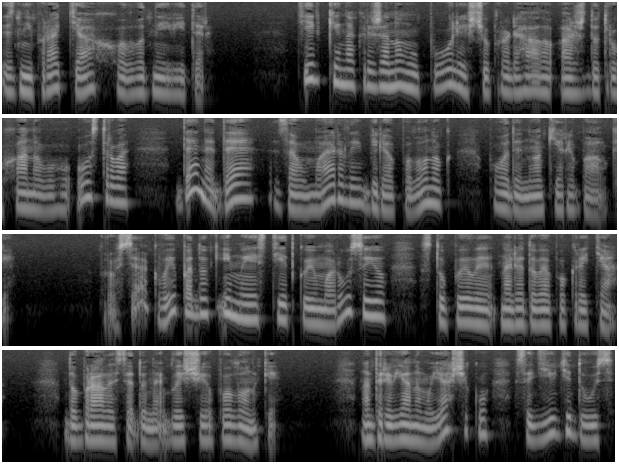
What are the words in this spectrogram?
з Дніпра тяг холодний вітер. Тільки на крижаному полі, що пролягало аж до Труханового острова, де-не-де завмерли біля ополонок поодинокі рибалки. Про всяк випадок і ми з тіткою Марусею ступили на льодове покриття, добралися до найближчої ополонки. На дерев'яному ящику сидів дідусь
